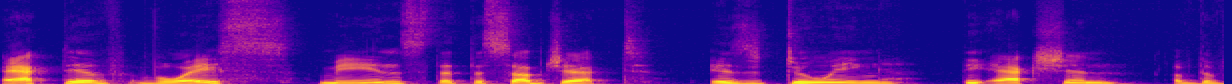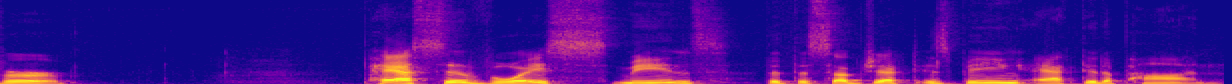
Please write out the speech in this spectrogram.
Active voice means that the subject is doing the action of the verb. Passive voice means that the subject is being acted upon.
